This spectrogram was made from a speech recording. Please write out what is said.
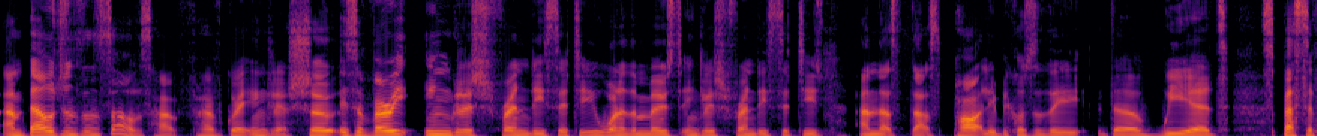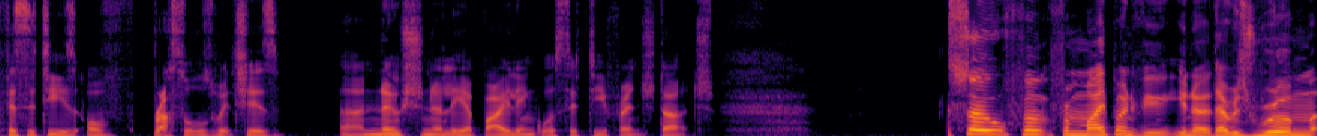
and Belgians themselves have, have great English. So it's a very English friendly city, one of the most English friendly cities, and that's that's partly because of the the weird specificities of Brussels, which is uh, notionally a bilingual city, French Dutch. So, from from my point of view, you know, there is room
